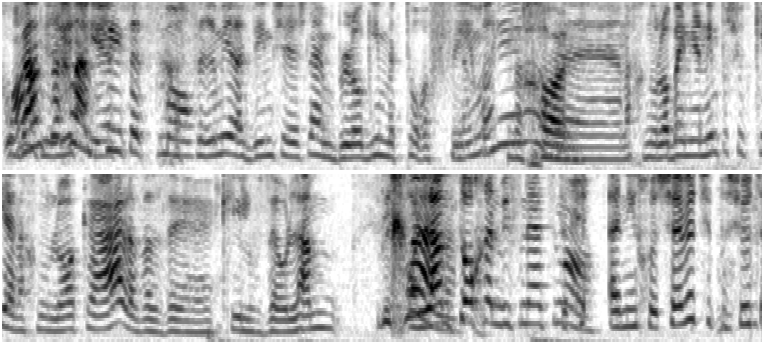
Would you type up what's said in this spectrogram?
הוא גם צריך להמציא את עצמו. חסרים ילדים שיש להם בלוגים מטורפים. נכון. כאילו, נכון. ואנחנו לא בעניינים פשוט כי אנחנו לא הקהל, אבל זה כאילו, זה עולם... בכלל. עולם תוכן בפני עצמו. אני חושבת שפשוט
